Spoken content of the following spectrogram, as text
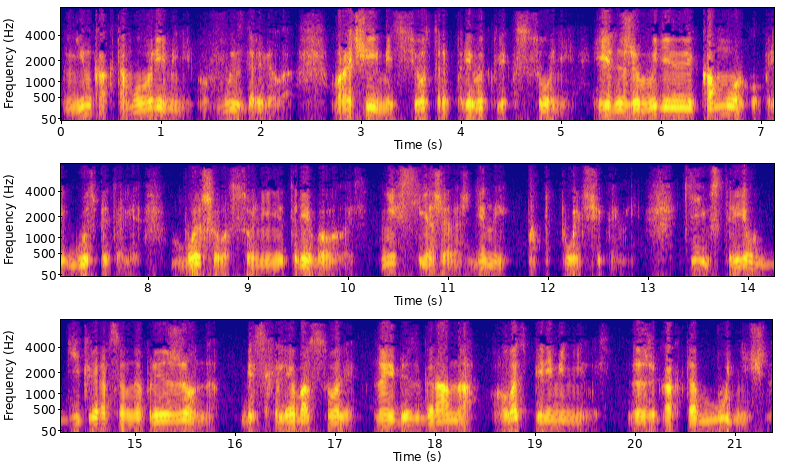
Нинка к тому времени выздоровела. Врачи и медсестры привыкли к Соне. Ей даже выделили коморку при госпитале. Большего Соне не требовалось. Не все же рождены подпольщиками. Киев встретил гитлеровцев напряженно, без хлеба, соли, но и без гранат. Власть переменилась, даже как-то буднично.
